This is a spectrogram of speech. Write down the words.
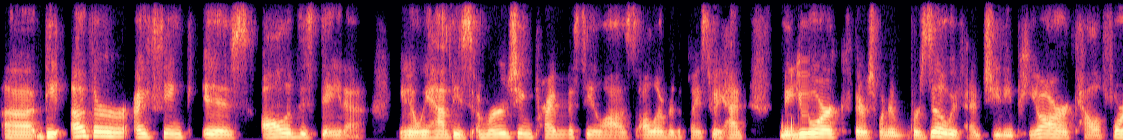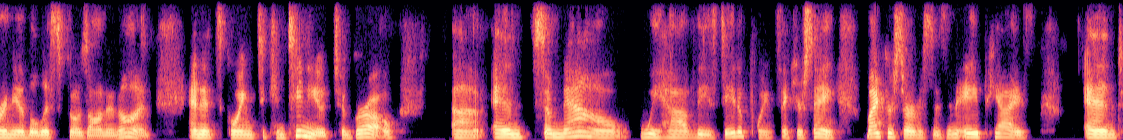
Uh, the other, I think, is all of this data. You know, we have these emerging privacy laws all over the place. We had New York, there's one in Brazil, we've had GDPR, California, the list goes on and on. And it's going to continue to grow. Uh, and so now we have these data points, like you're saying, microservices and APIs. And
